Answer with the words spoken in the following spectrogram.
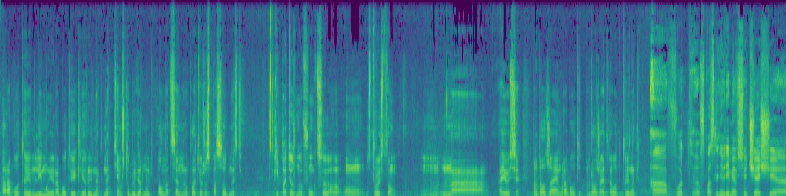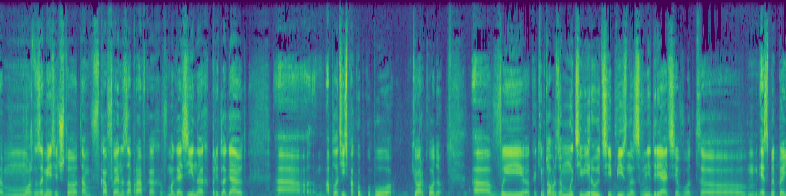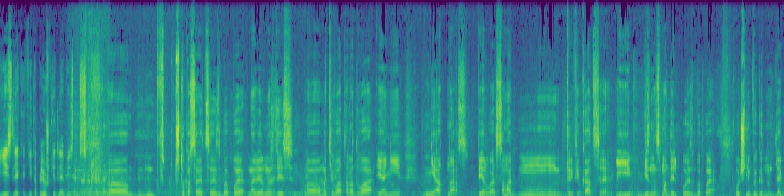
А работаем ли мы, работает ли рынок над тем, чтобы вернуть полноценную платежеспособность и платежную функцию э, устройством на iOS. Продолжаем работать, продолжает работать рынок. А вот в последнее время все чаще можно заметить, что там в кафе, на заправках, в магазинах предлагают а, оплатить покупку по QR-коду. А вы каким-то образом мотивируете бизнес внедрять вот э, СБП? Есть для какие-то плюшки для бизнеса? А, что касается СБП, наверное, здесь э, мотиватора два, и они не от нас. Первое, сама тарификация и бизнес-модель по СБП очень выгодна для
